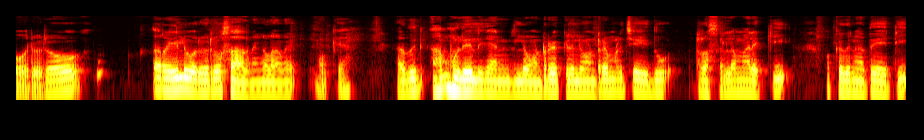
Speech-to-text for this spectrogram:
ഓരോരോ അറയിൽ ഓരോരോ സാധനങ്ങളാണ്. ഓക്കെ? അത് ആ മൂലയിൽ ഞാൻ ലോണ്ടറി വെക്കൽ ലോണ്ടറി നമ്മൾ ചെയ്തു. ഡ്രസ്സെല്ലാം മലക്കി ഒക്കെ ഇതിനകത്ത് കയറ്റി.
